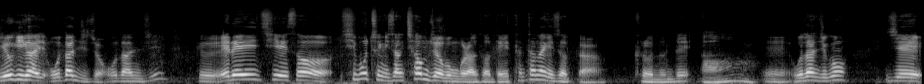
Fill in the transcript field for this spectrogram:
여기가 5단지죠. 5단지. 그 LH에서 15층 이상 처음 지어본 거라서 되게 탄탄하게 지었다. 그러는데, 아, 예, 5단지고, 이제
